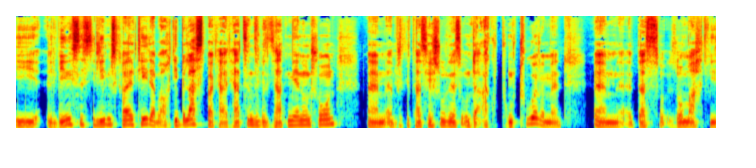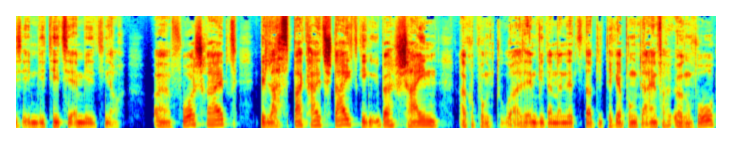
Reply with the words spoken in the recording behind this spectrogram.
die wenigstens die Lebensqualität, aber auch die Belastbarkeit. Herzinsuffizienz hatten wir ja nun schon. Ähm, es gibt tatsächlich Studien, dass unter Akupunktur, wenn man ähm, das so, so, macht, wie es eben die TCM-Medizin auch äh, vorschreibt, Belastbarkeit steigt gegenüber Scheinakupunktur. Also entweder man setzt dort die Triggerpunkte einfach irgendwo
